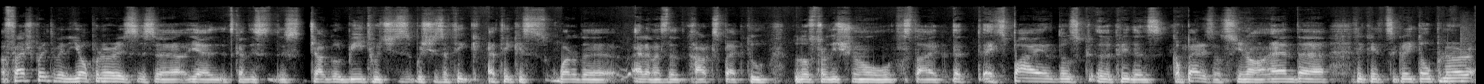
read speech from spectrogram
A flash print. I mean, the opener is, is uh, yeah, it's got this this jungle beat, which is which is I think I think is one of the elements that harks back to, to those traditional style that inspired those uh, Creedence comparisons, you know. And uh, I think it's a great opener.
